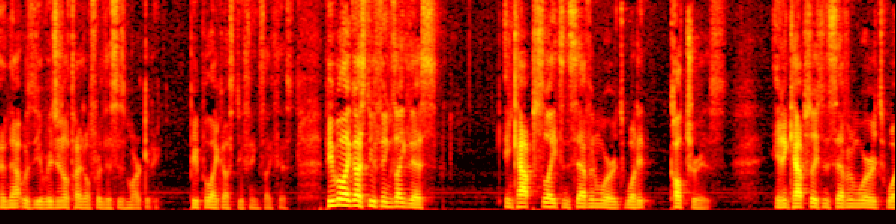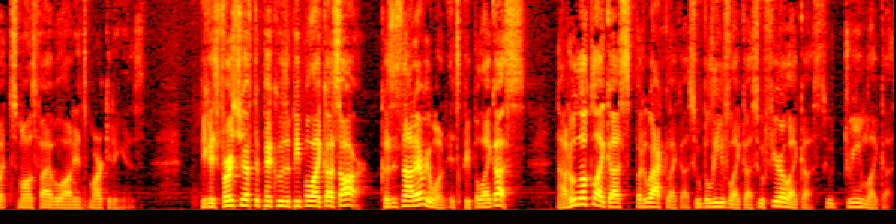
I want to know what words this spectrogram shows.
and that was the original title for This Is Marketing. People like us do things like this. People like us do things like this encapsulates in seven words what it culture is. It encapsulates in seven words what smallest viable audience marketing is. Because first you have to pick who the people like us are, because it's not everyone, it's people like us. Not who look like us, but who act like us, who believe like us, who fear like us, who dream like us.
